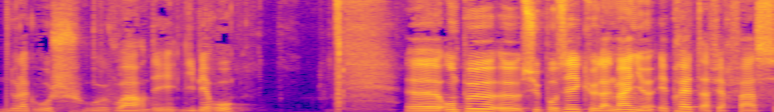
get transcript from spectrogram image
de la gauche, voire des libéraux. on peut supposer que l'Allemagne est prête à faire face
